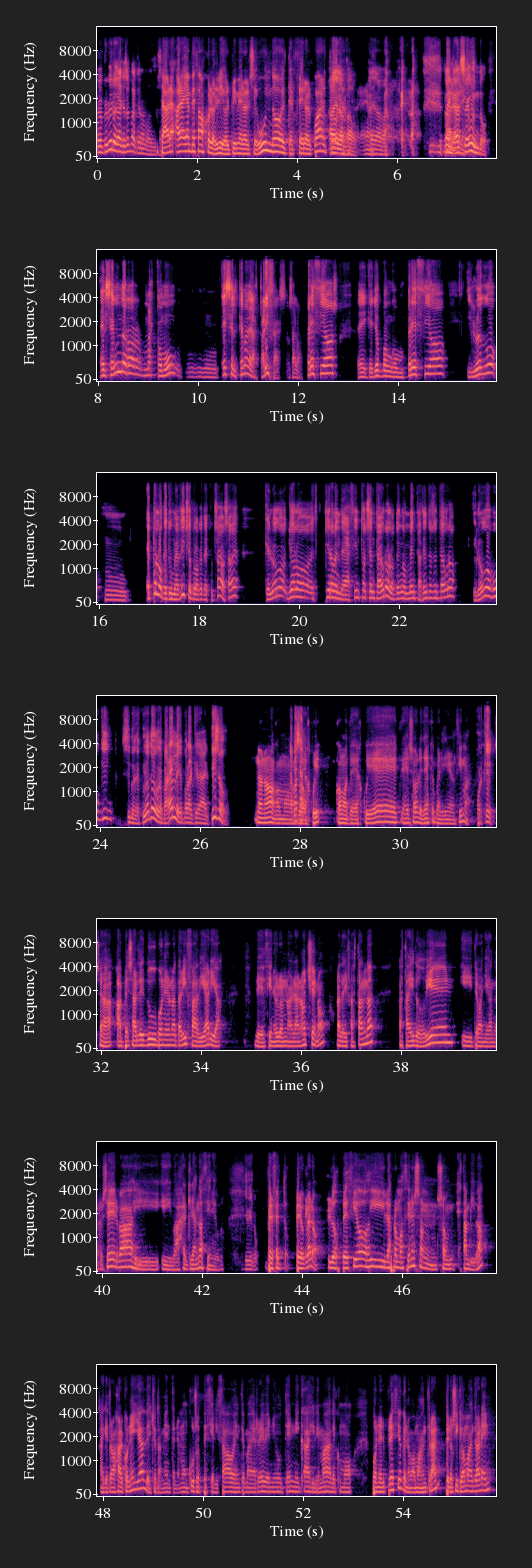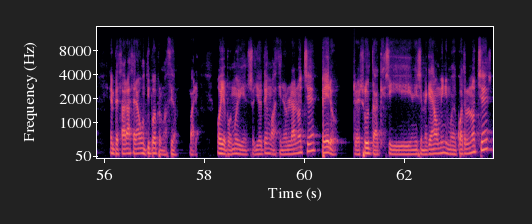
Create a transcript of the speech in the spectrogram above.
Pero primero ya que sepas que no lo digo. O sea, ahora, ahora, ya empezamos con los líos. El primero, el segundo, el tercero, el cuarto. Ahí lo has dado. Ahí lo has dado. Venga, vale, vale. el segundo. El segundo error más común mm, es el tema de las tarifas, o sea, los precios, eh, que yo pongo un precio y luego mmm, es por lo que tú me has dicho, por lo que te he escuchado, ¿sabes? Que luego yo lo quiero vender a 180 euros, lo tengo en venta a 180 euros y luego Booking, si me descuido, tengo que pagarle por alquilar el piso. No, no, como te, descuide, como te descuide eso, le tienes que poner dinero encima. ¿Por qué? O sea, a pesar de tú poner una tarifa diaria de 100 euros a la noche, ¿no? Una tarifa estándar, hasta ahí todo bien y te van llegando reservas y, y, vas alquilando a 100 euros. Divino. Perfecto. Pero claro, los precios y las promociones son, son, están vivas. Hay que trabajar con ellas. De hecho, también tenemos un curso especializado en tema de revenue, técnicas y demás, de cómo poner precio, que no vamos a entrar, pero sí que vamos a entrar en empezar a hacer algún tipo de promoción. Vale. Oye, pues muy bien, so, yo tengo a 100 euros la noche, pero resulta que si se me queda un mínimo de cuatro noches,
